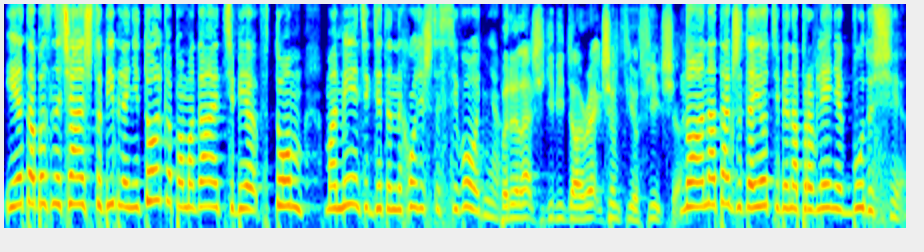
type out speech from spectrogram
И это обозначает, что Библия не только помогает тебе в том моменте, где ты находишься сегодня, но она также дает тебе направление к будущему.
